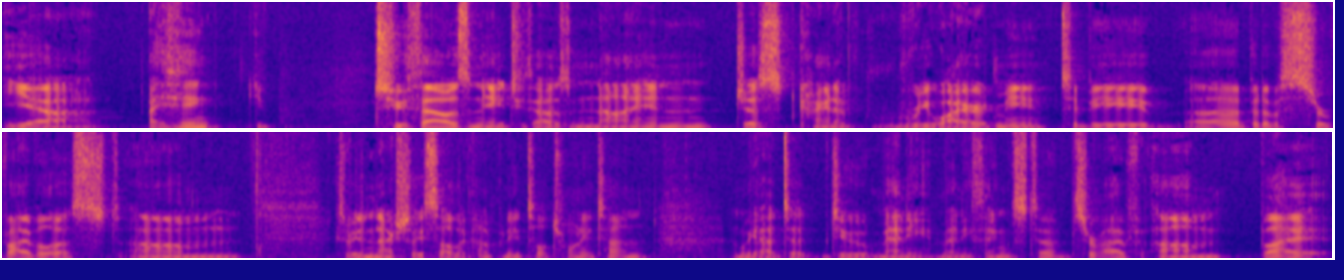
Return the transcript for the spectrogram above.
Yeah, I think 2008, 2009 just kind of rewired me to be a bit of a survivalist because we didn't actually sell the company till 2010, and we had to do many, many things to survive. Um, but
